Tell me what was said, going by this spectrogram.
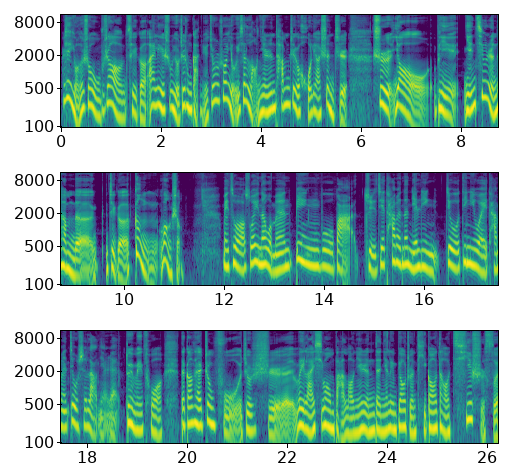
而且有的时候，我不知道这个艾丽是不是有这种感觉，就是说有一些老年人，他们这个活力啊，甚至是要比年轻人他们的这个更旺盛。没错，所以呢，我们并不把直接他们的年龄就定义为他们就是老年人。对，没错。那刚才政府就是未来希望把老年人的年龄标准提高到七十岁。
